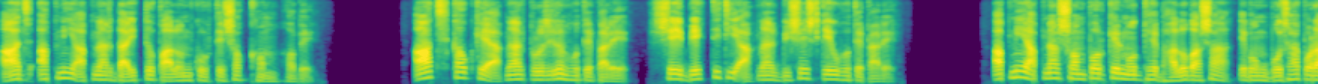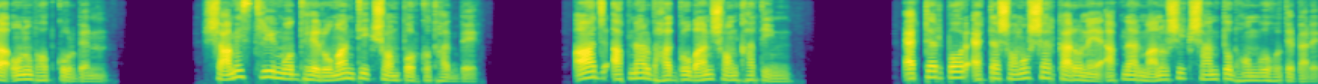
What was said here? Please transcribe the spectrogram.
আজ আপনি আপনার দায়িত্ব পালন করতে সক্ষম হবে। আজ কাউকে আপনার প্রয়োজন হতে পারে, সেই ব্যক্তিটি আপনার বিশেষ কেউ হতে পারে। আপনি আপনার সম্পর্কের মধ্যে ভালোবাসা এবং বোঝাপড়া অনুভব করবেন। স্বামী স্ত্রীর মধ্যে রোমান্টিক সম্পর্ক থাকবে। আজ আপনার ভাগ্যবান সংখ্যা তিন। একটার পর একটা সমস্যার কারণে আপনার মানসিক শান্ত ভঙ্গ হতে পারে।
